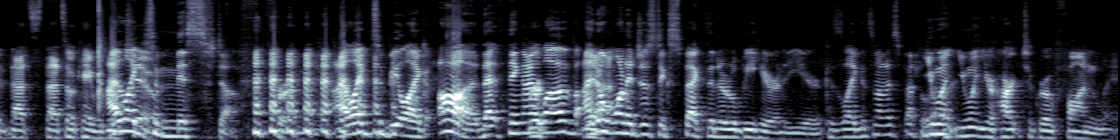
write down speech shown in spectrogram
That's that's okay with me I like too. to miss stuff for a minute. I like to be like, ah, that thing I love. I don't want to just expect that it'll be here in a year because like it's not as special. You want you want your heart to grow fondly.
